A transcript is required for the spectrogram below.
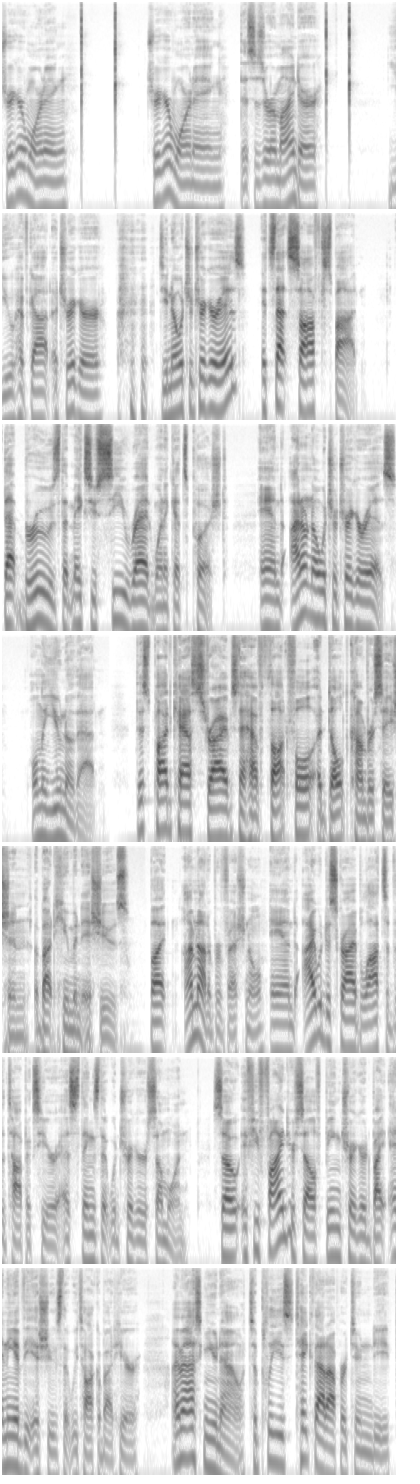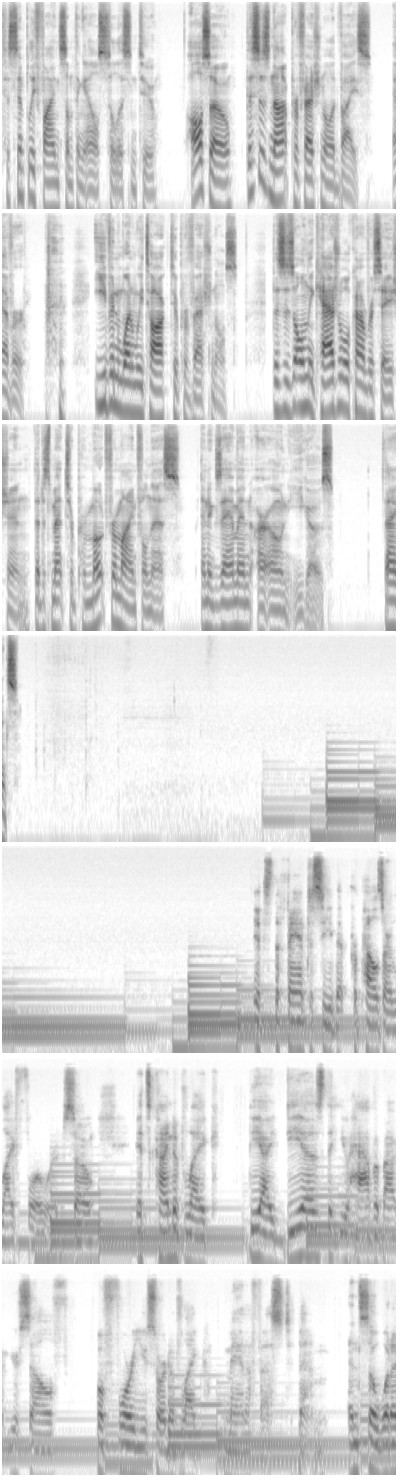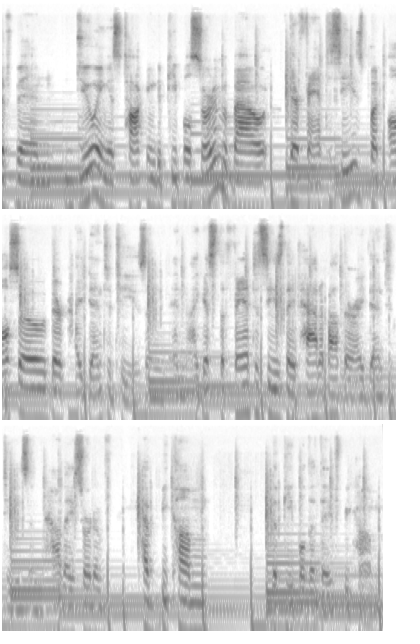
Trigger warning. Trigger warning. This is a reminder. You have got a trigger. Do you know what your trigger is? It's that soft spot, that bruise that makes you see red when it gets pushed. And I don't know what your trigger is. Only you know that. This podcast strives to have thoughtful adult conversation about human issues. But I'm not a professional, and I would describe lots of the topics here as things that would trigger someone. So if you find yourself being triggered by any of the issues that we talk about here, I'm asking you now to please take that opportunity to simply find something else to listen to. Also, this is not professional advice, ever, even when we talk to professionals. This is only casual conversation that is meant to promote for mindfulness and examine our own egos. Thanks. It's the fantasy that propels our life forward. So it's kind of like the ideas that you have about yourself before you sort of like manifest them. And so, what I've been doing is talking to people sort of about their fantasies, but also their identities. And, and I guess the fantasies they've had about their identities and how they sort of have become the people that they've become.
